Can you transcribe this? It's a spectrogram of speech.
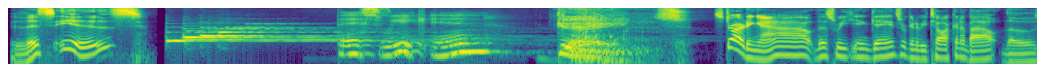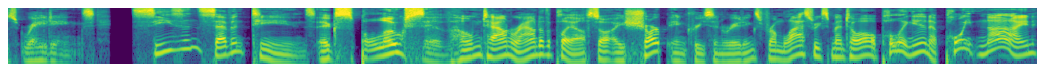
This is This week in games. Starting out this week in games, we're going to be talking about those ratings. Season 17's explosive hometown round of the playoffs saw a sharp increase in ratings from last week's Men Tell All, pulling in a 0.9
